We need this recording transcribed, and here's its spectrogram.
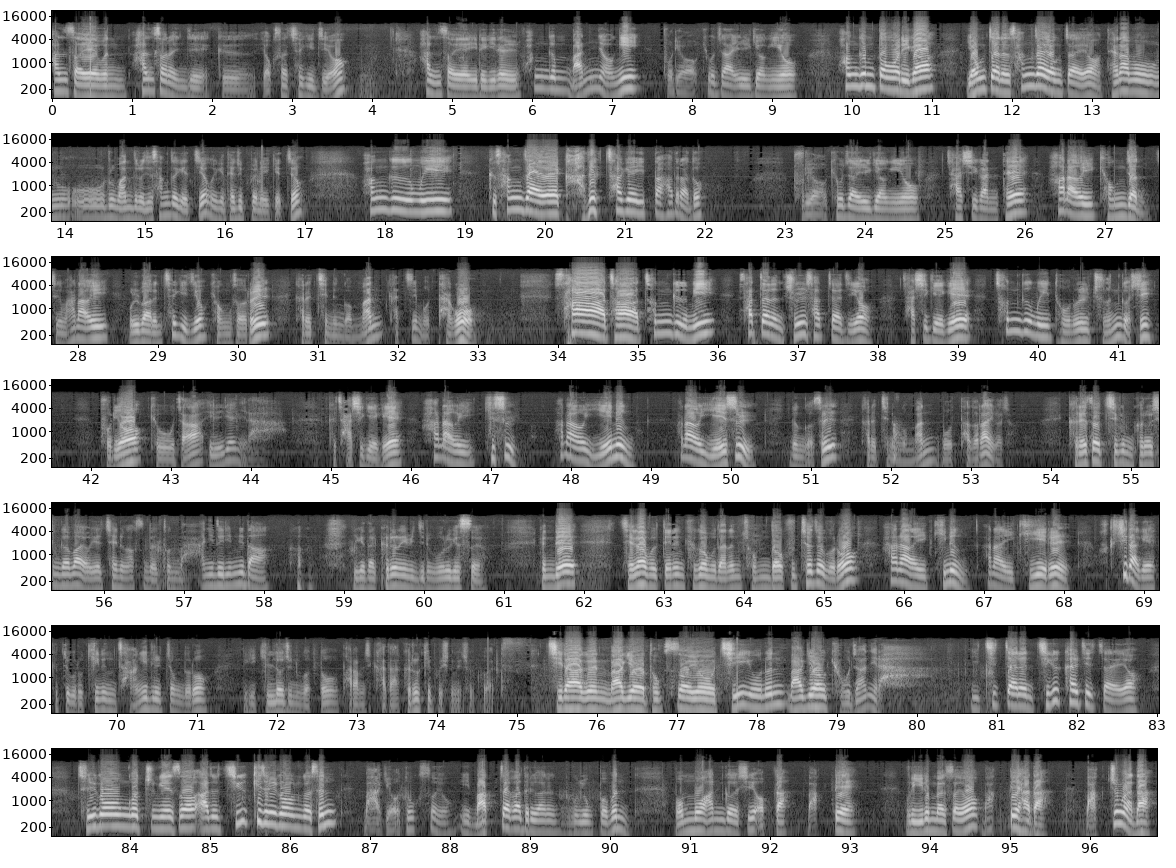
한서의 은 한서는 이제 그 역사책이지요. 한서에 이르기를 황금 만영이 불여 교자 일경이요. 황금 덩어리가 영자는 상자 영자예요. 대나무로 만들어진 상자겠죠. 이게 대죽변에 있겠죠. 황금이 그 상자에 가득 차게 있다 하더라도 불여 교자 일경이요. 자식한테 하나의 경전, 지금 하나의 올바른 책이죠. 경서를 가르치는 것만 갖지 못하고 사자 천금이 사자는 줄 사자지요. 자식에게 천금의 돈을 주는 것이 불여 교자 일년이라. 그 자식에게 하나의 기술, 하나의 예능, 하나의 예술 이런 것을 가르치는 것만 못하더라 이거죠. 그래서 지금 그러신가 봐요. 예체능 학생들 돈 많이 드립니다. 이게 다 그런 의미인지는 모르겠어요. 근데 제가 볼 때는 그거보다는 좀 더 구체적으로 하나의 기능, 하나의 기회를 확실하게 그쪽으로 기능장이 될 정도로 이렇게 길러주는 것도 바람직하다. 그렇게 보시는 게 좋을 것 같아요. 지락은 막여 독서요, 지유는 막여 교자니라. 이 지자는 지극할 지자예요. 즐거운 것 중에서 아주 지극히 즐거운 것은 막여 독서요. 이 막자가 들어가는 용법은 뭐뭐한 것이 없다. 막대. 우리 이름만 써요. 막대하다. 막중하다.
